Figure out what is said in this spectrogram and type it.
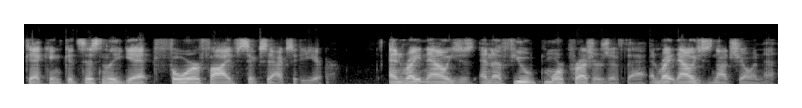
that can consistently get four or five six sacks a year. And right now he's just and a few more pressures if that. And right now he's just not showing that.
